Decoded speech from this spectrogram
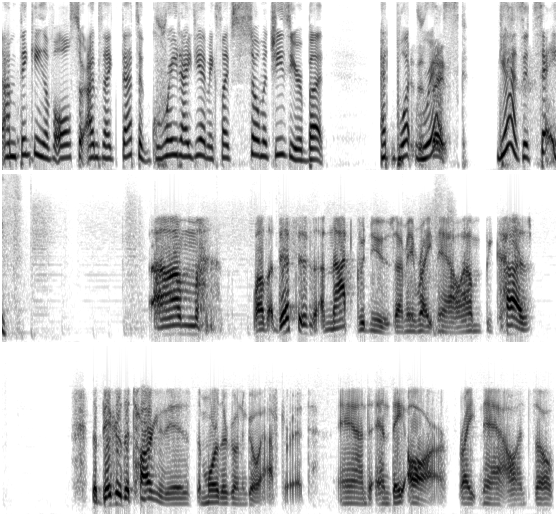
I'm thinking of all sorts. I'm like, that's a great idea. It makes life so much easier. But at what it safe? risk? Yes, it's safe. Um, well, this is not good news. I mean, right now, um, because the bigger the target is, the more they're going to go after it, and and they are right now. And so,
